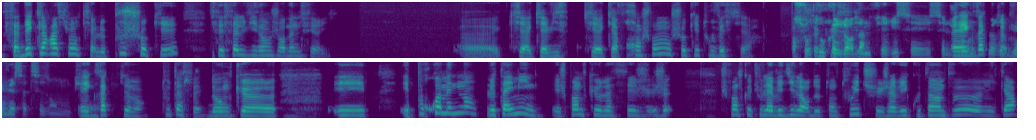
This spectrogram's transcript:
sa déclaration qui a le plus choqué, c'est celle visant Jordan Ferry. Euh, qui, a, qui, a vis- qui, a, qui a franchement choqué tout le vestiaire. Surtout que Jordan Ferry, c'est le joueur le Exactement. plus régulier cette saison. donc, euh, Exactement, tout à fait. Donc, euh, et, et pourquoi maintenant Le timing? Et je pense que là, c'est, je, je, je pense que tu l'avais dit lors de ton Twitch, j'avais écouté un peu, Mika,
